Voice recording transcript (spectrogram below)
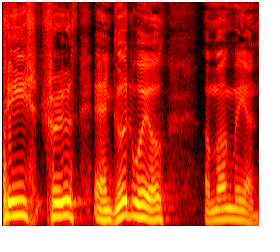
peace, truth, and goodwill among men.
